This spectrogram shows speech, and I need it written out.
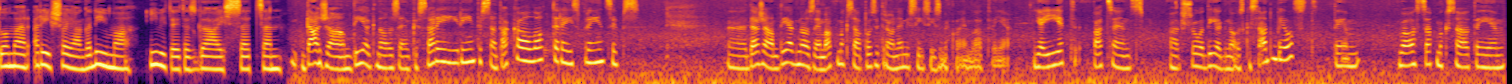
Tomēr arī šajā gadījumā Ivitei tas gājis secen. Dažām diagnozēm, kas arī ir interesanti, atkal loterijas princips. Dažām diagnozēm apmaksā pozitronu emisijas izmeklējumu Latvijā. Ja iet pacients ar šo diagnozi, kas atbilst tiem valsts apmaksātajiem,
